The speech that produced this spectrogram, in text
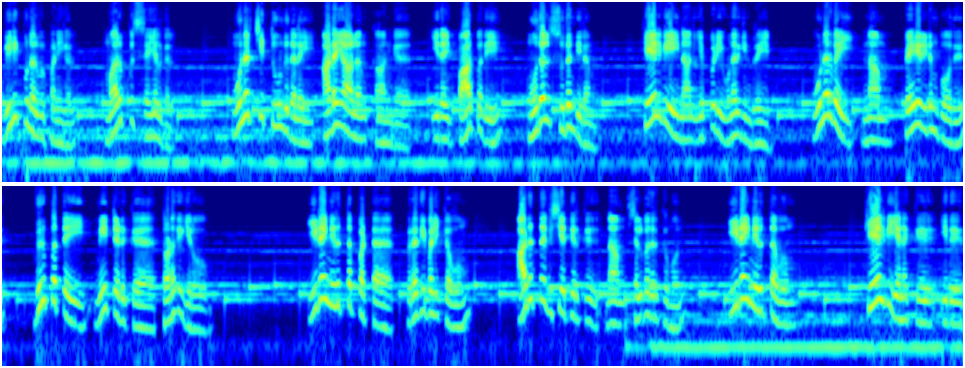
விழிப்புணர்வு பணிகள் மறுப்பு செயல்கள் உணர்ச்சி தூண்டுதலை அடையாளம் காண்க. இதை பார்ப்பதே முதல் சுதந்திரம். கேள்வியை நான் எப்படி உணர்கின்றேன்? உணர்வை நாம் பெயரிடும் போது விருப்பத்தை மீட்டெடுக்க தொடங்குகிறோம். இடைநிறுத்தப்பட்ட பிரதிபலிக்கவும் அடுத்த விஷயத்திற்கு நாம் செல்வதற்கு முன் இடைநிறுத்தவும் கேள்வி எனக்கு இது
